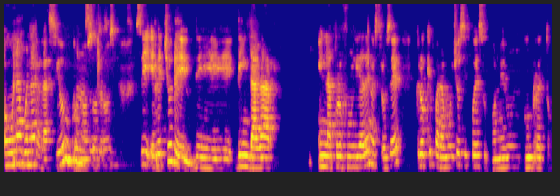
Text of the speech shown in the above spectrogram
o una buena relación con, nosotros. Sí, el hecho de, indagar en la profundidad de nuestro ser, creo que para muchos sí puede suponer un, reto.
